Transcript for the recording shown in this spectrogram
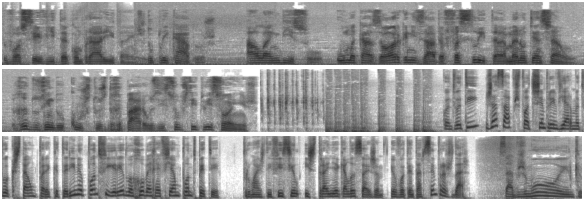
você evita comprar itens duplicados. Além disso, uma casa organizada facilita a manutenção, reduzindo custos de reparos e substituições. Quanto a ti, já sabes, podes sempre enviar-me a tua questão para catarina.figueiredo.rfm.pt por mais difícil e estranha que ela seja. Eu vou tentar sempre ajudar. Sabes muito!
